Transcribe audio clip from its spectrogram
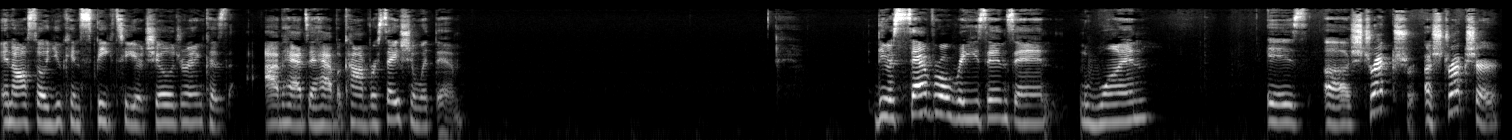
and also you can speak to your children because I've had to have a conversation with them. There are several reasons, and one is a structure a structure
